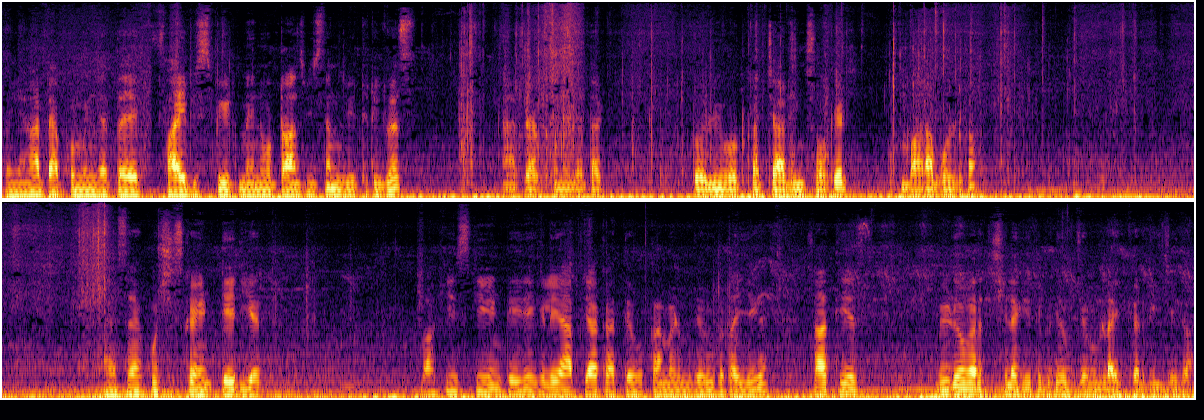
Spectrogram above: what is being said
तो यहाँ पे आपको मिल जाता है एक five speed manual transmission with reverse यहाँ पे आपको मिल जाता है ट्वेल्व वोल्ट का चार्जिंग सॉकेट बारह वोल्ट का। ऐसा है कुछ इसका इंटीरियर बाकी इसके इंटीरियर के लिए आप क्या कहते हो कमेंट में ज़रूर बताइएगा। साथ ही वीडियो अगर अच्छी लगी तो वीडियो को ज़रूर लाइक कर दीजिएगा।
